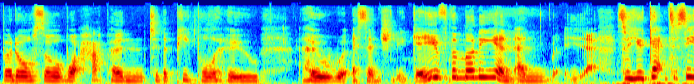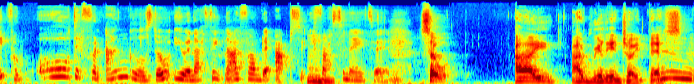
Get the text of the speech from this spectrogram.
but also what happened to the people who who essentially gave the money and and yeah. so you get to see it from all different angles don't you and i think that i found it absolutely fascinating So I I really enjoyed this. Mm,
